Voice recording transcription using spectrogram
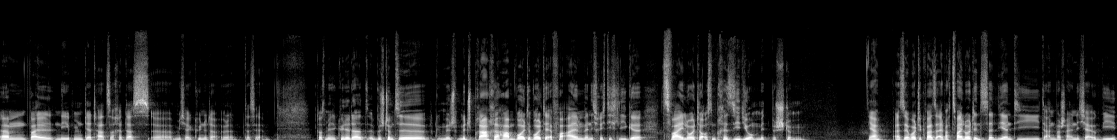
ähm, weil neben der Tatsache, dass äh, Michael Kühne da, oder dass er Klaus-Michael Kühne da bestimmte Mitsprache haben wollte, wollte er vor allem, wenn ich richtig liege, zwei Leute aus dem Präsidium mitbestimmen. Ja, also er wollte quasi einfach zwei Leute installieren, die dann wahrscheinlich ja irgendwie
